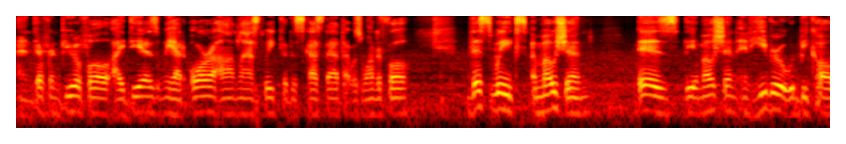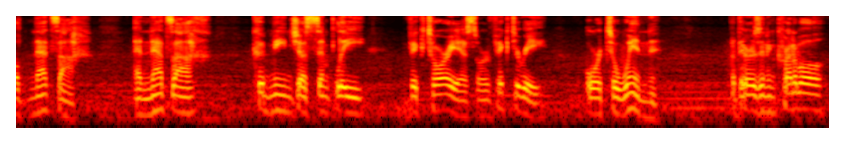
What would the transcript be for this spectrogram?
and different beautiful ideas. And we had Aura on last week to discuss that. That was wonderful. This week's emotion is the emotion in Hebrew it would be called Netzach. And Netzach could mean just simply victorious or victory or to win. But there is an incredible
